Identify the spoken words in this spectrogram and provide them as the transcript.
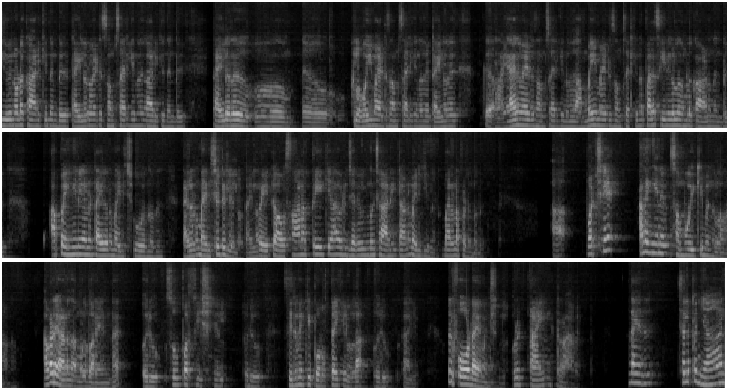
ജീവനോടെ കാണിക്കുന്നുണ്ട് ടൈലറുമായിട്ട് സംസാരിക്കുന്നത് കാണിക്കുന്നുണ്ട് ടൈലർ ക്ലോയുമായിട്ട് സംസാരിക്കുന്നത് ടൈലർ റയാനുമായിട്ട് സംസാരിക്കുന്നത് അമ്മയുമായിട്ട് സംസാരിക്കുന്ന പല സീനുകൾ നമ്മൾ കാണുന്നുണ്ട്. അപ്പോൾ എങ്ങനെയാണ് ടൈലർ മരിച്ചു പോകുന്നത്? ടൈലർ മരിച്ചിട്ടില്ലല്ലോ. ടൈലർ ഏറ്റവും അവസാനത്തേക്ക് ആ ഒരു ജനലിൽ നിന്ന് ചാടിയിട്ടാണ് മരിക്കുന്നത് മരണപ്പെടുന്നത്. പക്ഷേ അതെങ്ങനെ സംഭവിക്കുമെന്നുള്ളതാണ് അവിടെയാണ് നമ്മൾ പറയേണ്ട ഒരു സൂപ്പർഫിഷ്യൽ ഒരു സിനിമയ്ക്ക് പുറത്തേക്കുള്ള ഒരു കാര്യം. ഒരു ഫോർ ഡയമെൻഷനിൽ ഒരു ടൈം ട്രാവൽ അതായത് ചിലപ്പോൾ ഞാൻ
